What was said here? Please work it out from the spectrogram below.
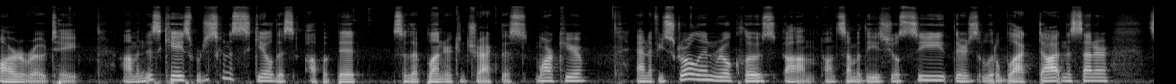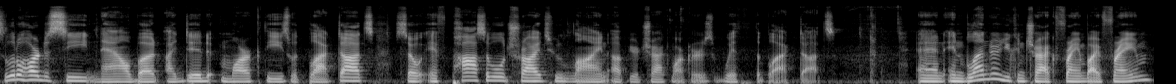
R to rotate. Um, in this case, we're just going to scale this up a bit so that Blender can track this mark here. And if you scroll in real close um, on some of these, you'll see there's a little black dot in the center. It's a little hard to see now, but I did mark these with black dots. So if possible, try to line up your track markers with the black dots. And in Blender, you can track frame by frame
